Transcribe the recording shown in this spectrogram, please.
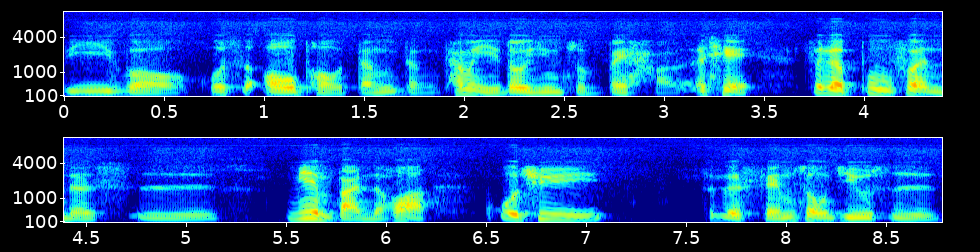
vivo 或是 OPPO 等等，他们也都已经准备好了。而且这个部分的是面板的话，过去这个 Samsung 几乎是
